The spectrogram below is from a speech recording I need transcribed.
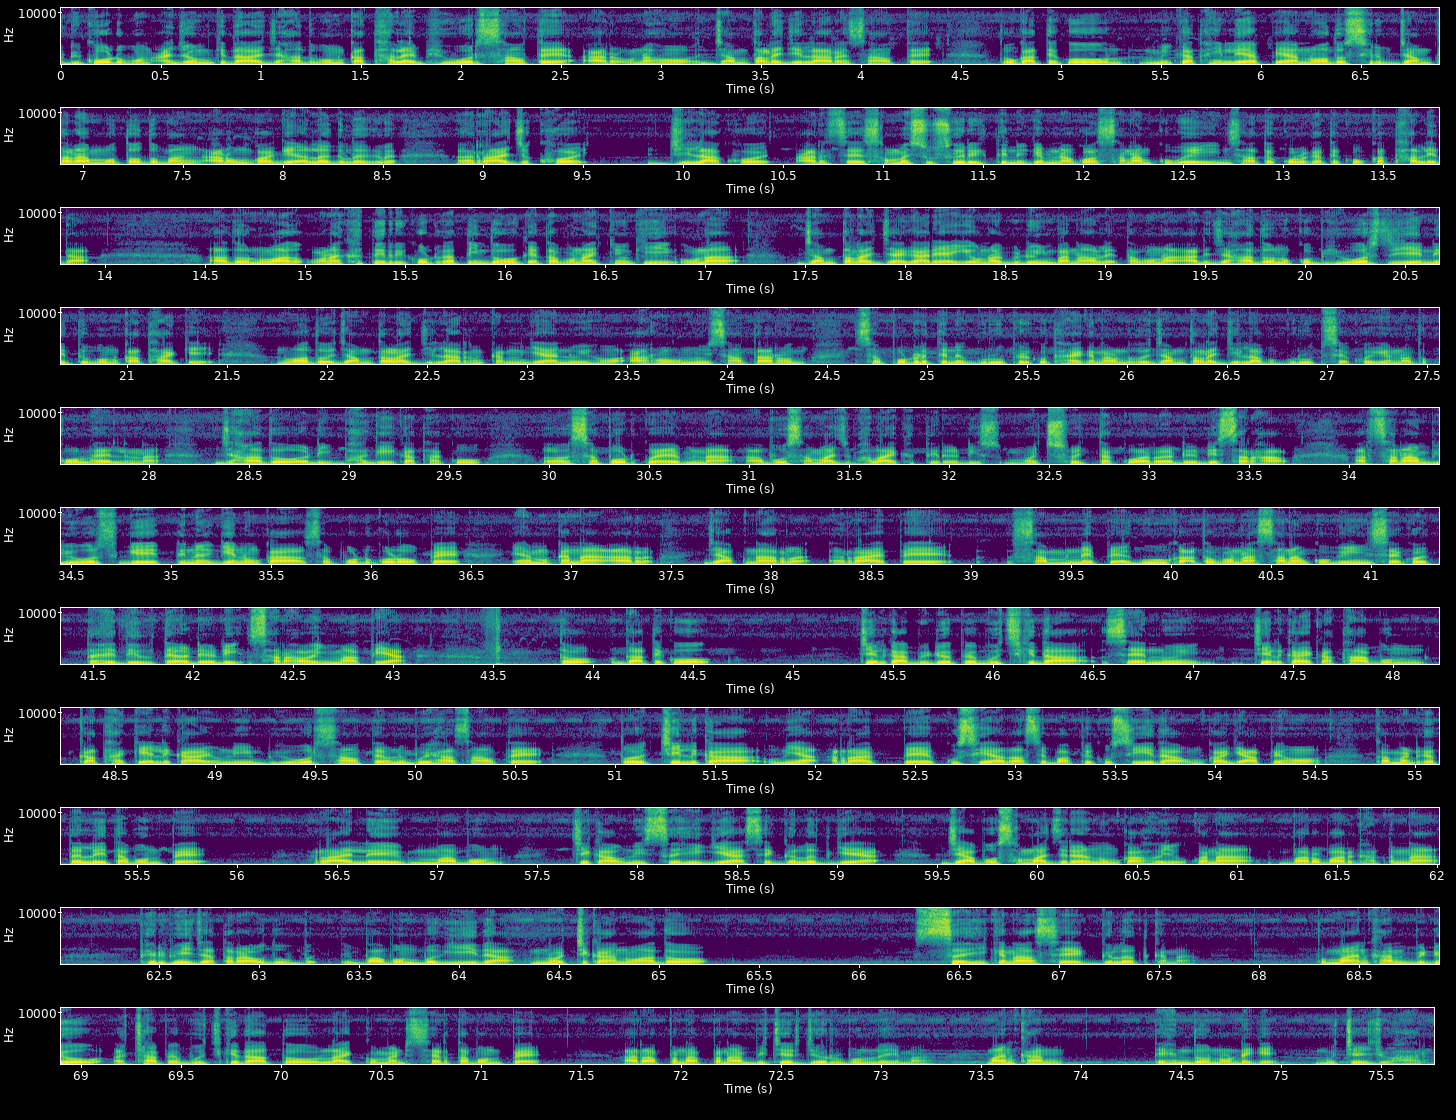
रिकॉर्ड बन आज़म किदा जहाँ दबन कथा ले भिवर जामताड़ा जिला साथे तो गाते को मी कथा लिया पे ना सिर्फ़ जामताड़ा मतो तो बांग उनका अलग अलग राज खो जिला खो और से समाज सुसारी तीन के सामान को इन साथे कॉल को कथा लेदा खातर रिकॉर्ड करते दोहे तबना क्योंकि जामताड़ा जैगारे भिडियो बनाव लेना और जहाँ दो भिवर्स जे नीत कथा के जामताड़ा जिला नुह और सपोर्ट में तेना ग्रुप जामताड़ा जिला ग्रुप से कल लेना जहाँ अभी भागे कथा को सपोर्ट को अब समाज भलाई खातर मज सको सारा और सामान भिवर्स तना सपोर्ट गड़ो पे एम और जे अपना राय पे सामने पे अगू का को इन सहे दिल्ली सारावे मापे तो गाते को चेलका वीडियो पे बुझ किदा, से नुई चेलका कथा बुन, कथा के लेका उनी व्यूअर सावते उनी बयहा सावते। तो चेलका उनिया राय पे कुसियादा से बापे कुसियदा उनका गे आपे हो कमेंट करते लई ताबन पे, राय लई माबन चिका उनी सही गया, से गलत गया। जे अब समाज रे नुका हुयुक कना बार बार घटना, फिर भी जतरा उदू बाबन बगीदा नो चिका नवा दो, सही कना से गलत कना। तो मा एनखान वीडियो अच्छा पे बुझ केदा तो लाइक, कमेंट, शेयर ताबन पे और अपना अपना विचार ज़रूर बन लैमा। मा ᱛᱮᱦᱮᱧ ᱫᱚ दो ᱢᱩᱪᱟᱹᱫ ᱡᱚᱦᱟᱨ मुचे जोहार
